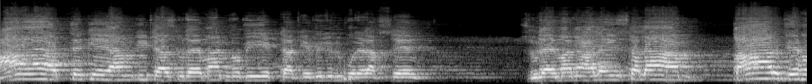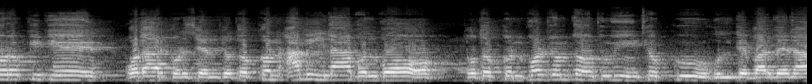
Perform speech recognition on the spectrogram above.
হাত থেকে আংটিটা সুলাইমান নবী একটা টেবিলের উপরে রাখছে। সুলাইমান সালাম তার দেহরক্ষীকে অর্ডার করেছেন। যতক্ষণ আমি না বলব, ততক্ষণ পর্যন্ত তুমি চক্ষু খুলতে পারবে না।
